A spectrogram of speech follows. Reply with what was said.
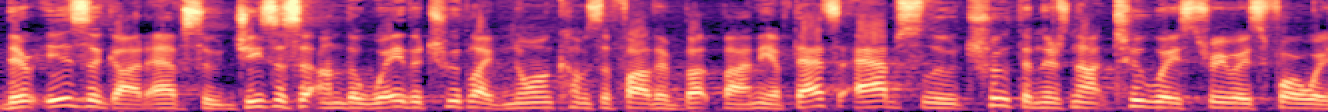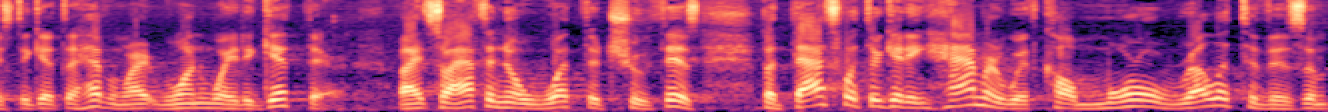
There is a God, absolute. Jesus said, I'm the way, the truth, life. No one comes to the Father but by me. If that's absolute truth, then there's not two ways, three ways, four ways to get to heaven, right? One way to get there, right? So I have to know what the truth is. But that's what they're getting hammered with called moral relativism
